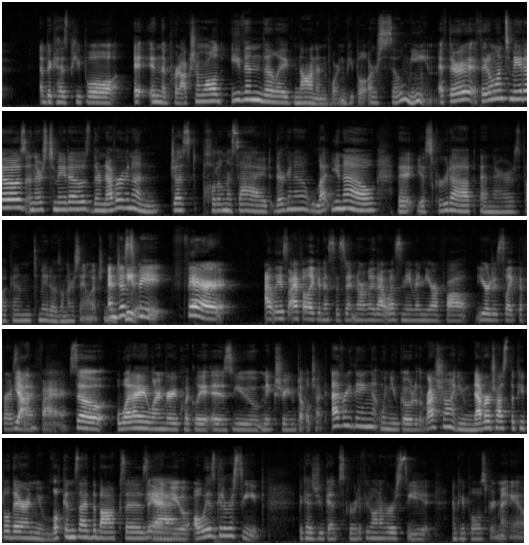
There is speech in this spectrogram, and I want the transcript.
because people in the production world, even the like non-important people are so mean. If they're if they don't want tomatoes and there's tomatoes, they're never to just put them aside. They're to let you know that you screwed up and there's fucking tomatoes on their sandwich And they just to it. be fair, at least I felt like an assistant. Normally, that wasn't even your fault. You're just like the first Yeah. line of fire. So, what I learned very quickly is you make sure you double check everything when you go to the restaurant. You never trust the people there and you look inside the boxes Yeah. and you always get a receipt because you get screwed if you don't have a receipt and people will scream at you.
